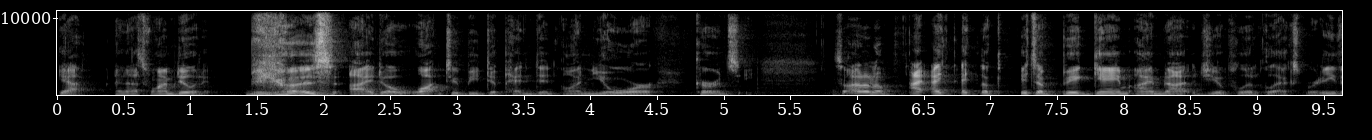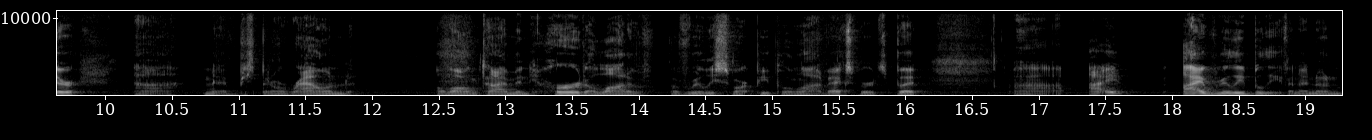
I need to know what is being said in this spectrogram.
Yeah, and that's why I'm doing it because I don't want to be dependent on your currency. So I don't know. I, I, I look. It's a big game. I'm not a geopolitical expert either. Uh, I mean, I've just been around a long time and heard a lot of, of really smart people and a lot of experts. But uh, I I really believe, and I know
